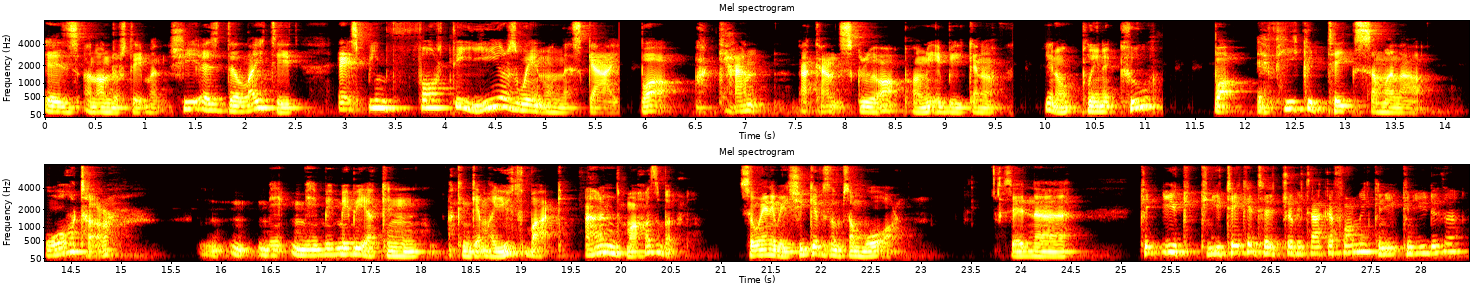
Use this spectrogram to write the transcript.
is an understatement. She is delighted. It's been 40 years waiting on this guy, but I can't I can't screw it up. I need to be kind of, you know, playing it cool. But if he could take some of that water, maybe maybe I can I can get my youth back and my husband. So anyway, she gives them some water, saying, uh, "Can you can you take it to Tripitaka for me? Can you can you do that?"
